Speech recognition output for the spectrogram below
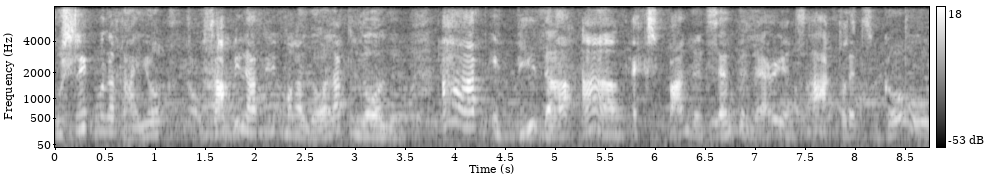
Puslit muna tayo. Kausapin natin yung mga lola at lolo. At ibida ang Expanded Centenarians Act. Let's go!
